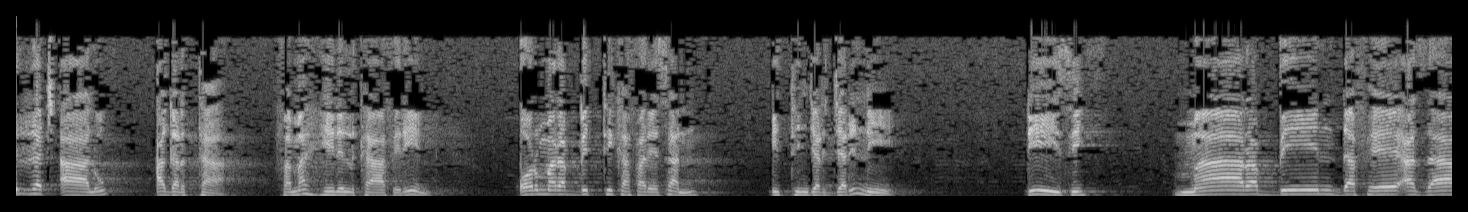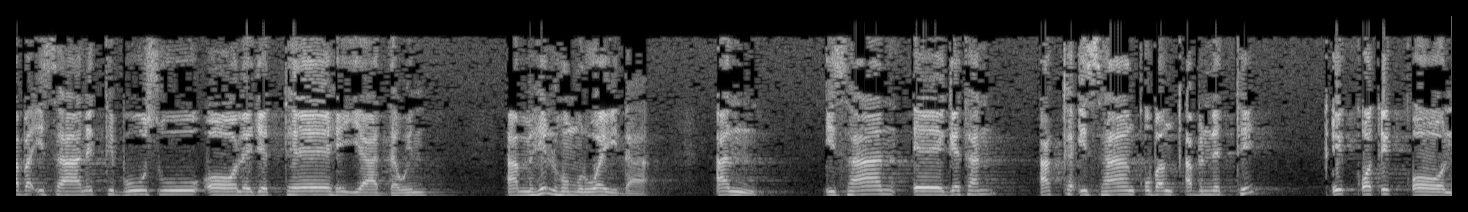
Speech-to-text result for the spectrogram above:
irra caalu agartaa famahhil ilkaafiriin orma rabbitti kafare san ittin jarjarinnii dhiisi maa rabbiin dafee azaaba isaanitti buusuu oole jettee hin yaaddawin. Amhilhum ruwaydaa an isaan eegetan akka isaan quban qabnetti xiqqo xiqqoon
